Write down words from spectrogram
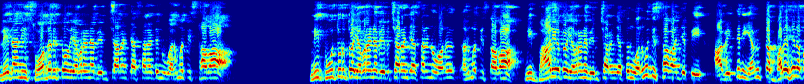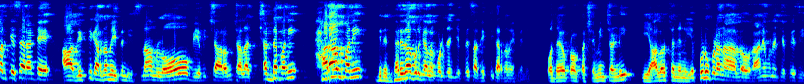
లేదా నీ సోదరితో ఎవరైనా వ్యభిచారం చేస్తానంటే నువ్వు అనుమతిస్తావా? నీ కూతురుతో ఎవరైనా వ్యభిచారం చేస్తానని నువ్వు అను అనుమతిస్తావా? నీ భార్యతో ఎవరైనా వ్యభిచారం చేస్తా నువ్వు అనుమతిస్తావా అని చెప్పి ఆ వ్యక్తిని ఎంత బలహీనపరిచేశారంటే ఆ వ్యక్తికి అర్థమైపోయింది. ఇస్లాంలో వ్యభిచారం చాలా చెడ్డ పని హరాం పని దీని దరిదాపులకు వెళ్ళకూడదని చెప్పేసి ఆ వ్యక్తికి అర్థమైపోయింది. ఓ దైవప్రవక్త క్షమించండి ఈ ఆలోచన నేను ఎప్పుడు కూడా నాలో రానివ్వనని చెప్పేసి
